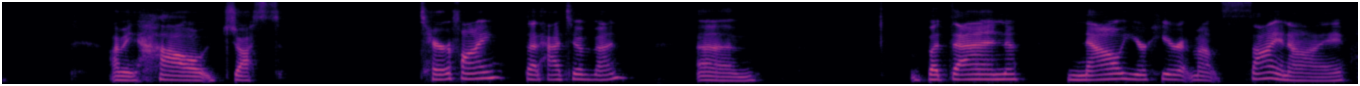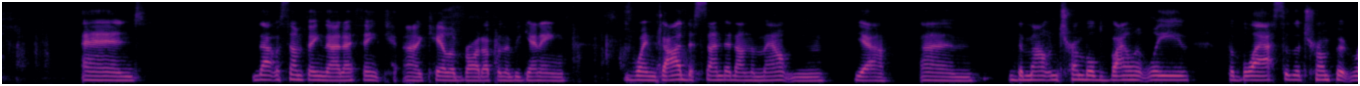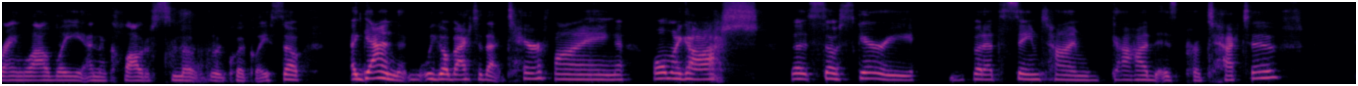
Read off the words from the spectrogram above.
I mean, how just terrifying that had to have been. Um, but then now you're here at Mount Sinai, and that was something that I think uh, Caleb brought up in the beginning when God descended on the mountain. Yeah, um, the mountain trembled violently the blast of the trumpet rang loudly and a cloud of smoke grew quickly. So again, we go back to that terrifying, oh my gosh, that's so scary. But at the same time, God is protective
